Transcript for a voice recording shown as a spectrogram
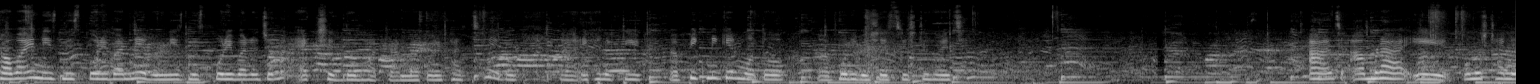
সবাই নিজ নিজ পরিবার নিয়ে এবং নিজ নিজ পরিবারের জন্য এক সেদ্ধ ভাত রান্না করে খাচ্ছে এবং এখানে একটি পিকনিকের মতো পরিবেশের সৃষ্টি হয়েছে। আজ আমরা এই অনুষ্ঠানে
